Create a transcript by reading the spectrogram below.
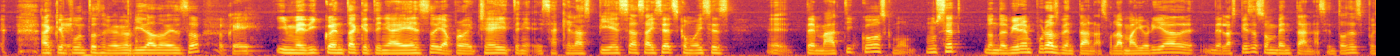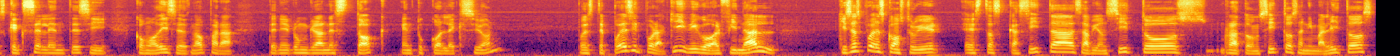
a qué punto se me había olvidado eso. Ok. Y me di cuenta que tenía eso y aproveché y, tenía, y saqué las piezas. Hay sets, como dices, eh, temáticos, como un set donde vienen puras ventanas, o la mayoría de, de, las piezas son ventanas. Entonces, pues qué excelente si, como dices, ¿no? Para tener un gran stock en tu colección, pues te puedes ir por aquí. Digo, al final, quizás puedes construir estas casitas, avioncitos, ratoncitos, animalitos,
